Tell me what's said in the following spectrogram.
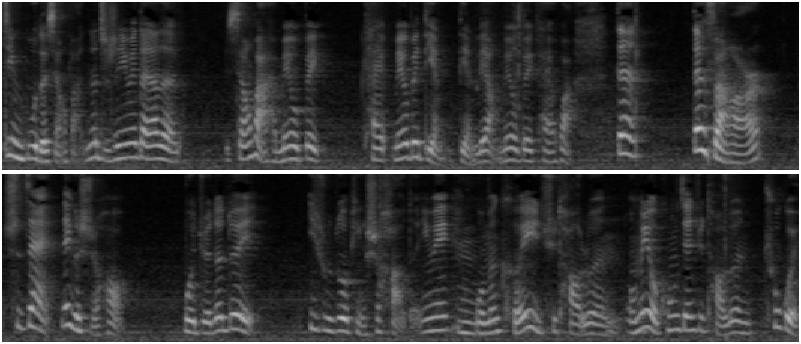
进步的想法，那只是因为大家的想法还没有被开，没有被点点亮，没有被开化。但但反而是在那个时候，我觉得对。艺术作品是好的，因为我们可以去讨论，我们有空间去讨论出轨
